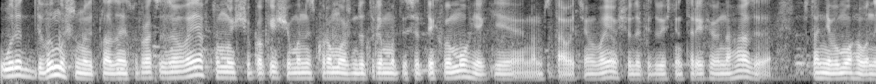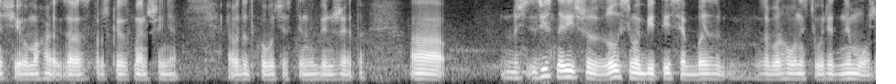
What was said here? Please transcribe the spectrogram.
Уряд вимушено відкладає співпрацю з МВФ, тому що поки що ми не спроможні дотримуватися тих вимог, які нам ставить МВФ щодо підвищення тарифів на гази. Остання вимога вони ще й вимагають зараз трошки зменшення видаткової частини бюджету. Звісно, річ, що зовсім обійтися без заборгованості уряд не може.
